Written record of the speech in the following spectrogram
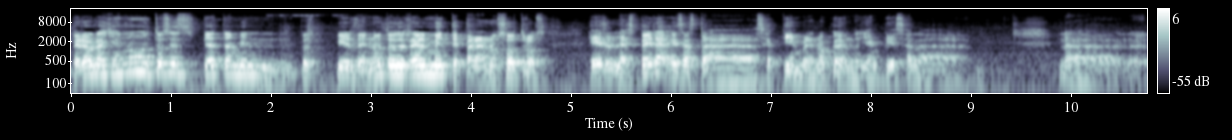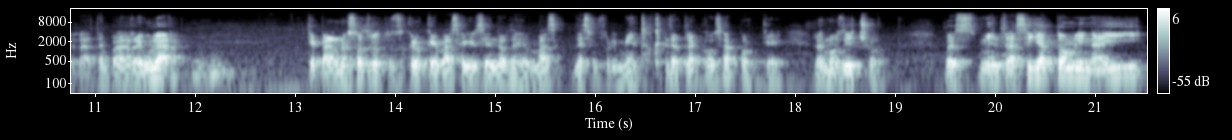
pero ahora ya no, entonces ya también pues pierden, ¿no? Entonces realmente para nosotros es la espera es hasta septiembre, ¿no? Que donde ya empieza la, la, temporada regular, que para nosotros pues creo que va a seguir siendo de, más de sufrimiento que de otra cosa, porque lo hemos dicho, pues mientras siga Tomlin ahí,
